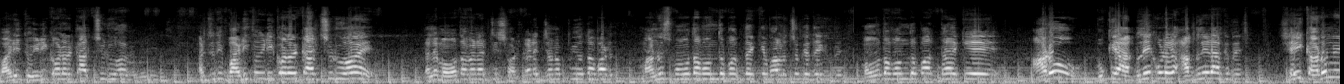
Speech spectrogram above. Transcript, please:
বাড়ি তৈরি করার কাজ শুরু হবে। আর যদি বাড়ি তৈরি করার কাজ শুরু হয় তাহলে মমতা ব্যানার্জি সরকারের জনপ্রিয়তা বাড়বে মানুষ মমতা বন্দ্যোপাধ্যায়কে ভালো চোখে দেখবে। মমতা বন্দ্যোপাধ্যায়কে আরও বুকে আগলে করে আগলে রাখবে। সেই কারণে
